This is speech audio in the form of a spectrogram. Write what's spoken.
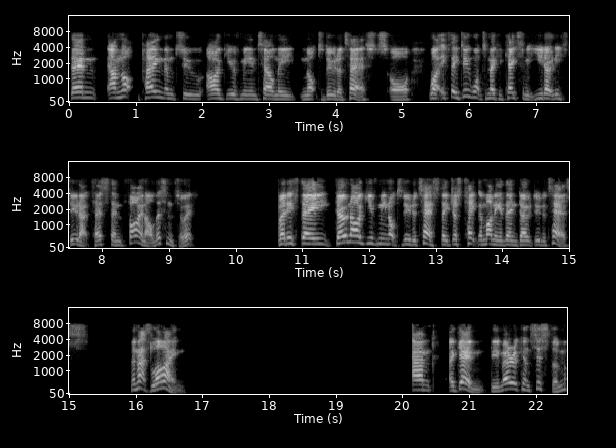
then I'm not paying them to argue with me and tell me not to do the tests. Or, well, if they do want to make a case to me, you don't need to do that test, then fine, I'll listen to it. But if they don't argue with me not to do the test, they just take the money and then don't do the tests, then that's lying. And again, the American system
